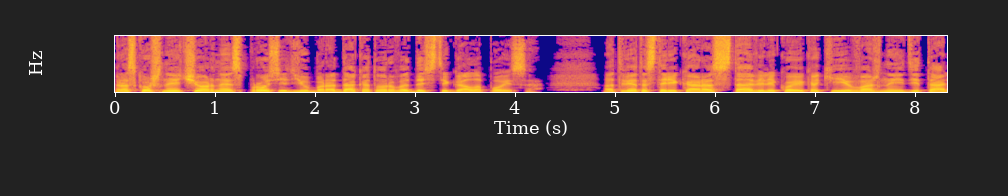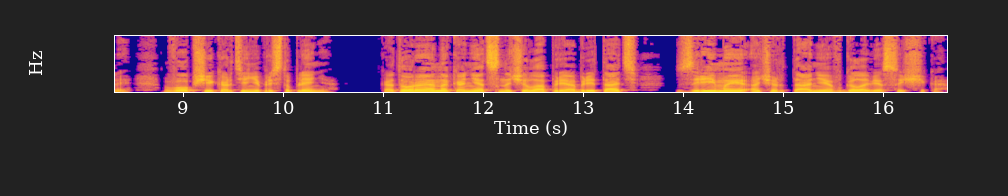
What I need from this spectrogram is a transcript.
роскошная черная с проседью, борода которого достигала пояса. Ответы старика расставили кое-какие важные детали в общей картине преступления, которая, наконец, начала приобретать зримые очертания в голове сыщика.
